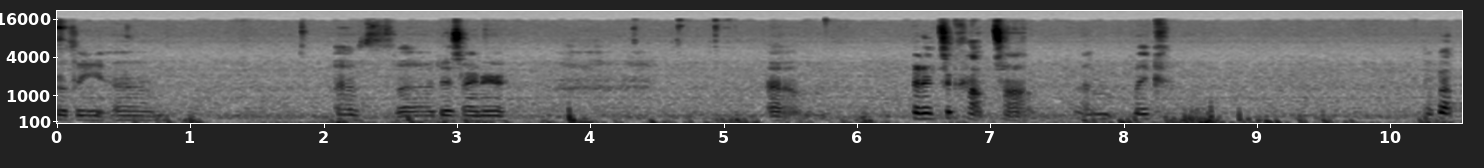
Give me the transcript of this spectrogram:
for the um, of the designer. Um, but it's a crop top. I'm like about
